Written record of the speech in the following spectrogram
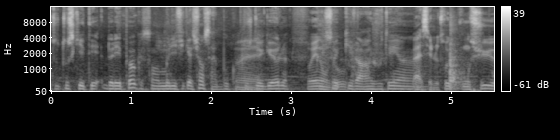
tout, tout ce qui était de l'époque, sans modification, ça a beaucoup plus de gueule Oui, que non, ceux de qui ouf. va rajouter un. Bah, c'est le truc conçu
